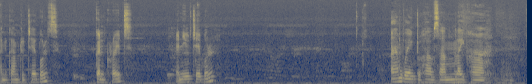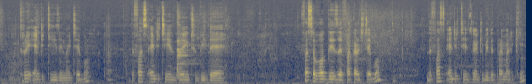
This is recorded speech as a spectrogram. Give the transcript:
and you come to tables. You can create a new table. I am going to have some like uh, three entities in my table. The first entity is going to be the first of all this is a faculty table. The first entity is going to be the primary key.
